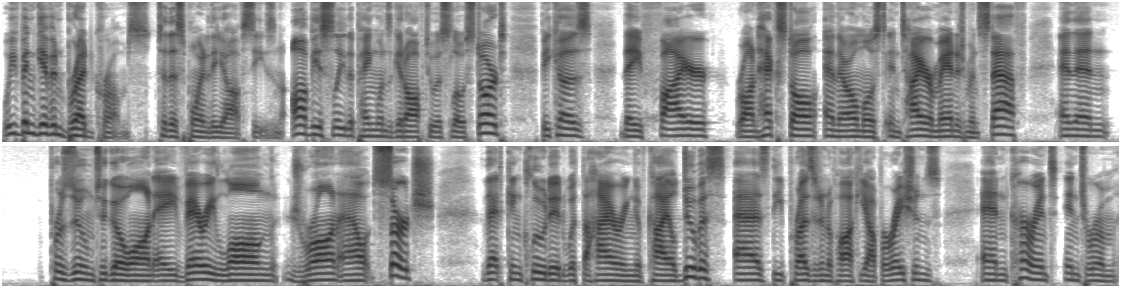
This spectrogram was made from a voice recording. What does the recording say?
we've been given breadcrumbs to this point of the offseason. Obviously, the Penguins get off to a slow start because they fire Ron Hextall and their almost entire management staff, and then presume to go on a very long, drawn out search that concluded with the hiring of Kyle Dubas as the president of hockey operations and current interim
